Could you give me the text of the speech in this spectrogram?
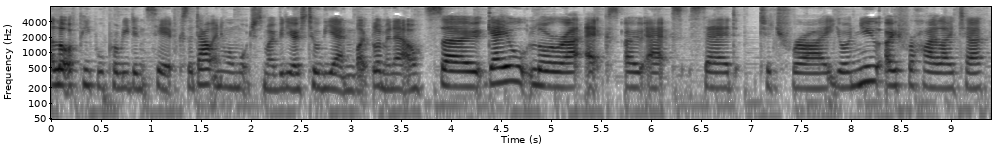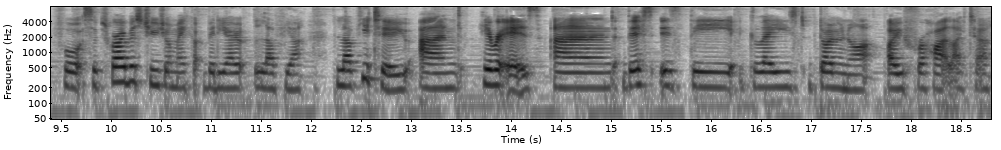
a lot of people probably didn't see it because I doubt anyone watches my videos till the end, like blooming hell. So Gail Laura XOX said to try your new Ofra highlighter for subscribers choose your makeup video. Love ya. Love you too. And here it is. And this is the Glazed Donut Ofra highlighter.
